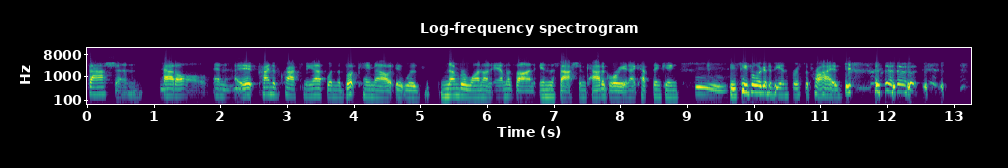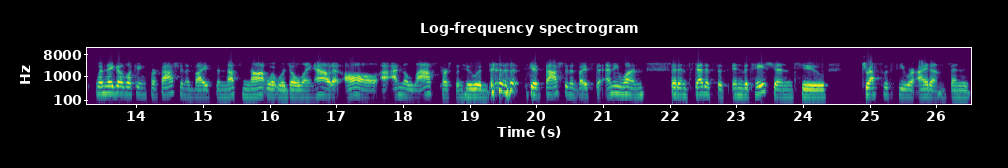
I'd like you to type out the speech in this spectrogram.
fashion at all. And mm-hmm. it kind of cracked me up when the book came out. It was number one on Amazon in the fashion category. And I kept thinking, mm. these people are going to be in for a surprise when they go looking for fashion advice. And that's not what we're doling out at all. I- I'm the last person who would give fashion advice to anyone. But instead, it's this invitation to dress with fewer items. And,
